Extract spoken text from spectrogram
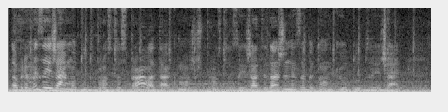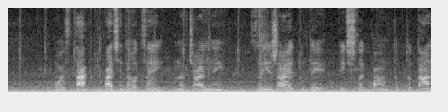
Добре, ми заїжджаємо тут просто справа, так, можеш просто заїжджати, навіть не за бетонки, отут заїжджай. Ось так. Бачите, оцей навчальний заїжджає туди, під шлагбаум. Тобто там,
